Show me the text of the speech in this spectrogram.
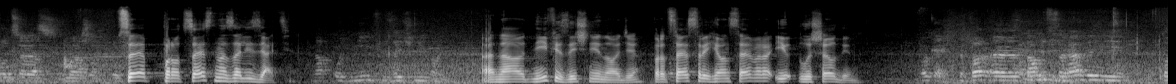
процес в межах Це процес на залізяці. На одній фізичній ноді. Е, На одній фізичній ноді. Процес регіон сервера і лише один. Окей, тепер е, там всередині то,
